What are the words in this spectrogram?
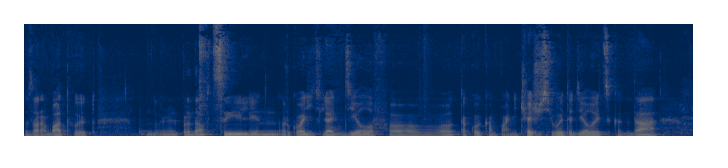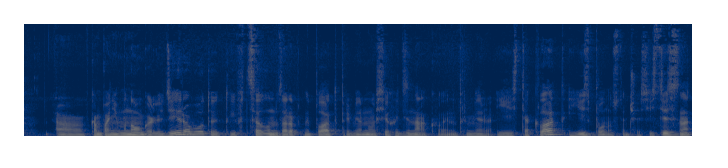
зарабатывают продавцы или руководители отделов а, в такой компании. Чаще всего это делается, когда а, в компании много людей работает, и в целом заработная плата примерно у всех одинаковая. Например, есть оклад и есть бонусная часть. Естественно,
